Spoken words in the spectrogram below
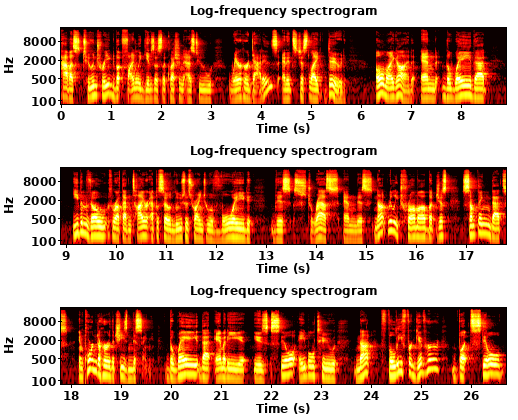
have us too intrigued, but finally gives us the question as to where her dad is. And it's just like, dude, oh my god. And the way that, even though throughout that entire episode, Luz is trying to avoid this stress and this not really trauma, but just something that's important to her that she's missing. The way that Amity is still able to not fully forgive her, but still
